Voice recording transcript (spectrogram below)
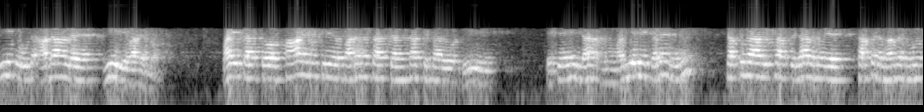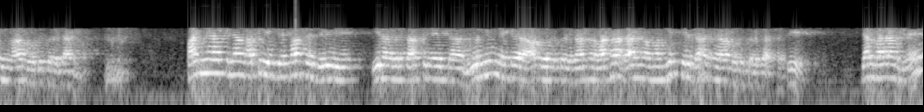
ඊට උඩ අදාළ ජීවිතය වඩනවා. වෛතත්ව කායන කිය පරම සත්‍යං සත්‍ය කරෝති. ඒකේ ඉඳන් මධ්‍යමේ කරන්නේ චතුරාර්ය සත්‍ය ධර්මයේ සතර මඟ නුවණින් ආબોධ කරගන්න. පඤ්ඤා කියන අතුරුගේ පස්සේ ඊළඟ සත්‍යයට නුවණින් එක ආબોධ කරගන්න වටා ගන්නවා මම මෙච්චර ධර්ම ආબોධ කරගත්තා කියලා. දැන් බලන්න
